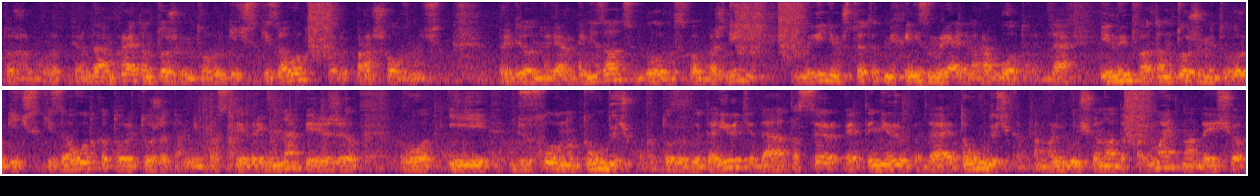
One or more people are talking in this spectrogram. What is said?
тоже город Пермский да. край, там тоже металлургический завод, который прошел значит, определенную реорганизацию, было освобождение. И мы видим, что этот механизм реально работает. Да. И Нытва там тоже металлургический завод, который тоже там непростые времена пережил. Вот. И, безусловно, ту удочку, которую вы даете, да, от АСР, это не рыба, да, это удочка. Там рыбу еще надо поймать, надо еще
